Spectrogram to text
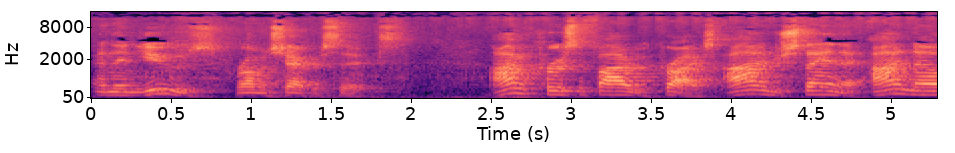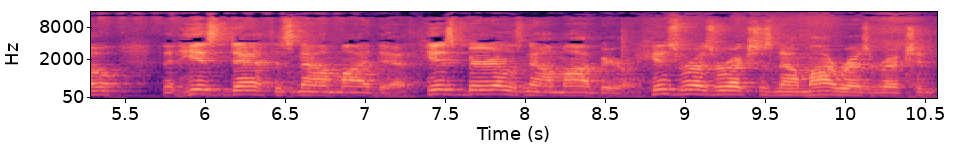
and then use Romans chapter 6. I'm crucified with Christ. I understand that. I know that His death is now my death. His burial is now my burial. His resurrection is now my resurrection.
